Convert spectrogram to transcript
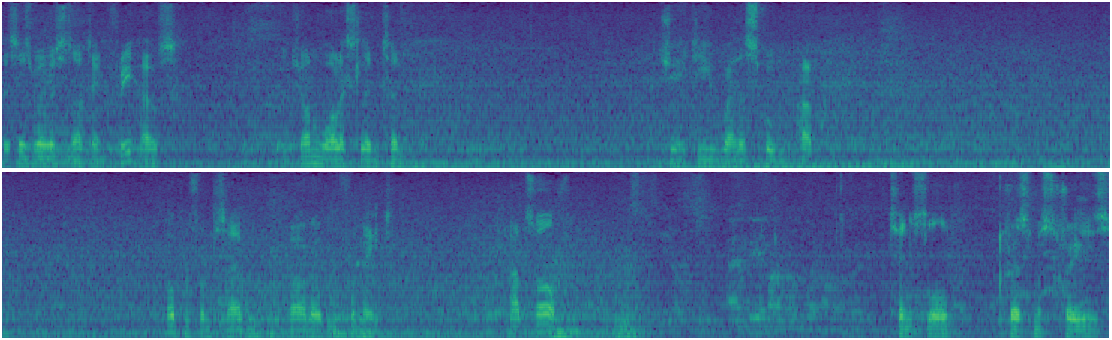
this is where we're starting. Free House John Wallace Linton, JD Wetherspoon Pub. Open from 7, bar open from 8. That's off. Tinsel, Christmas trees,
